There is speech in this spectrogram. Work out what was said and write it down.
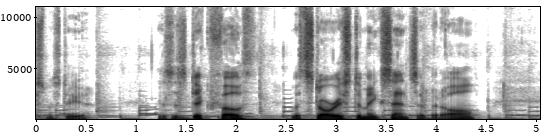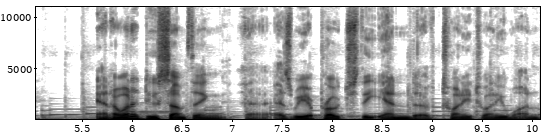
Christmas to you. This is Dick Foth with stories to make sense of it all. And I want to do something uh, as we approach the end of 2021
